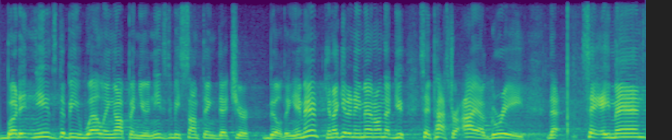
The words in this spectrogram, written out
but it needs to be welling up in you. It needs to be something that you're building. Amen? Can I get an amen on that? You say, Pastor, I agree. That say amen,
